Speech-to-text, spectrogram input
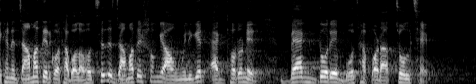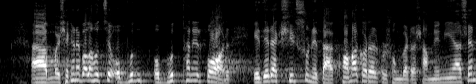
এখানে জামাতের কথা বলা হচ্ছে যে জামাতের সঙ্গে আওয়ামী লীগের এক ধরনের ব্যাকডোরে বোঝাপড়া চলছে। সেখানে বলা হচ্ছে অভ্যুত্থানের পর এদের এক শীর্ষ নেতা ক্ষমা করার প্রসঙ্গটা সামনে নিয়ে আসেন।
